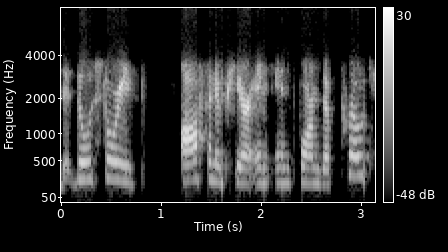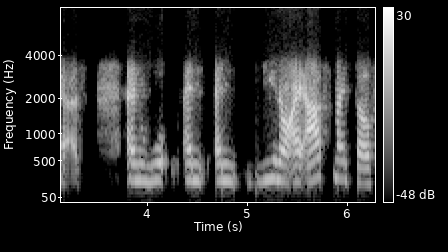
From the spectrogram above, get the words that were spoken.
the, those stories often appear in, in forms of protest. And and and you know, I ask myself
